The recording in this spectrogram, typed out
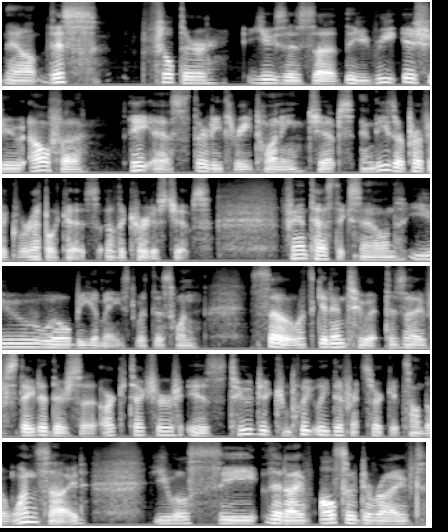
Now this filter uses uh, the reissue Alfa AS3320 chips and these are perfect replicas of the Curtis chips fantastic sound. You will be amazed with this one. So let's get into it. As I've stated, there's uh, architecture is two di completely different circuits. On the one side, you will see that I've also derived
